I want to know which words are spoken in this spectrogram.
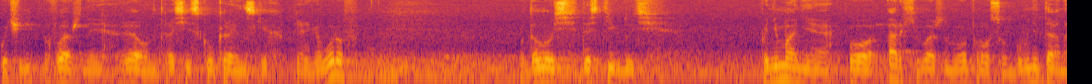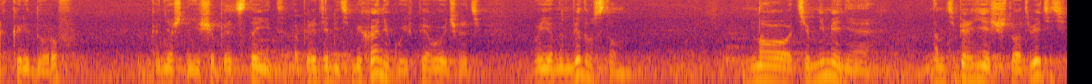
очень важный раунд российско-украинских переговоров. Удалось достигнуть понимания по архиважному вопросу гуманитарных коридоров. Конечно, еще предстоит определить механику и в первую очередь военным ведомством, но тем не менее нам теперь есть что ответить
